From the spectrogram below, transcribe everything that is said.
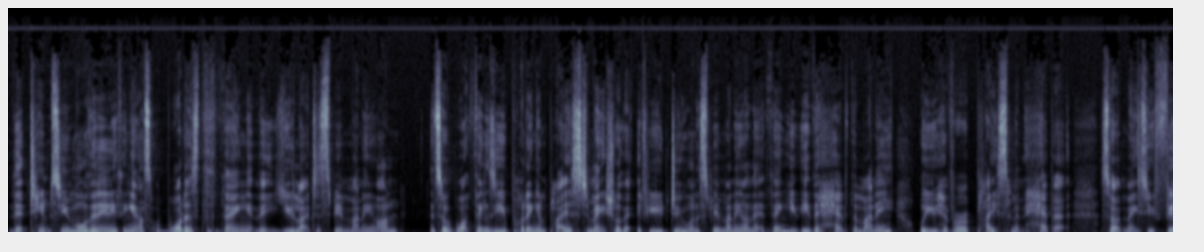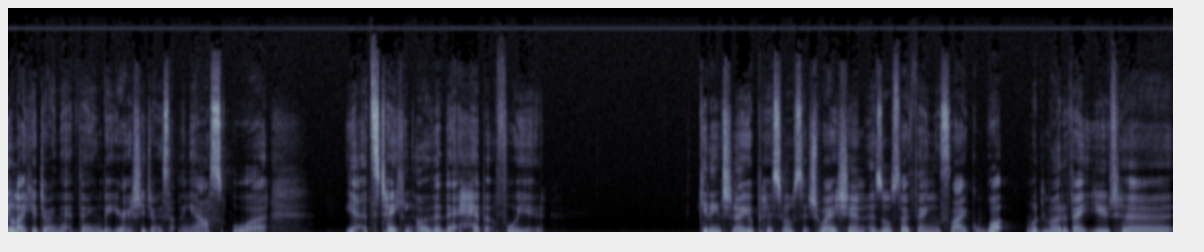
that tempts you more than anything else? What is the thing that you like to spend money on? And so, what things are you putting in place to make sure that if you do want to spend money on that thing, you either have the money or you have a replacement habit? So, it makes you feel like you're doing that thing, but you're actually doing something else, or yeah, it's taking over that habit for you getting to know your personal situation is also things like what would motivate you to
